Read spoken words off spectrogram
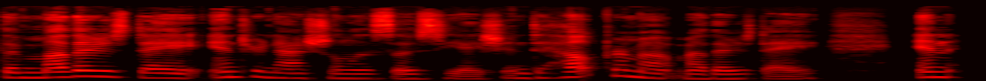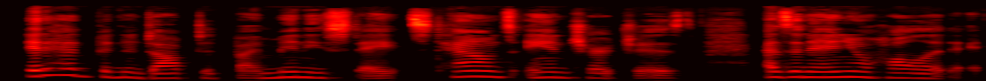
the Mother's Day International Association to help promote Mother's Day, and it had been adopted by many states, towns, and churches as an annual holiday.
